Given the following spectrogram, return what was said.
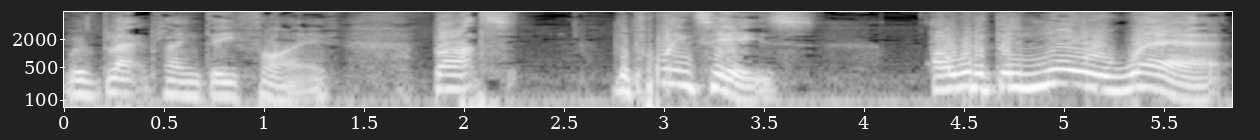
with black playing d5. But the point is, I would have been more aware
